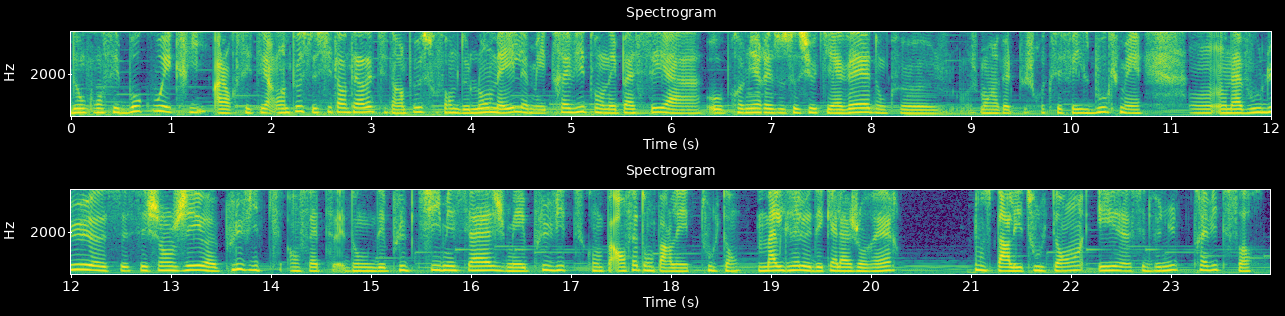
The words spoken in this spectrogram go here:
Donc on s'est beaucoup écrit. Alors c'était un peu ce site internet, c'était un peu sous forme de long mail, mais très vite on est passé aux premiers réseaux sociaux qu'il y avait. Donc euh, je, je m'en rappelle plus, je crois que c'est Facebook, mais on, a voulu euh, s'échanger euh, plus vite en fait. Donc des plus petits messages, mais plus vite. En fait on parlait tout le temps, malgré le décalage horaire. On se parlait tout le temps et c'est devenu très vite fort.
